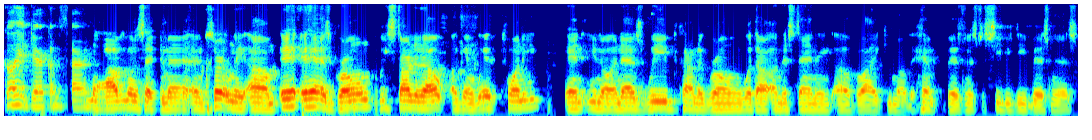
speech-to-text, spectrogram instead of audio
Go ahead, Derek. I'm sorry. No, I was going to say, man, and certainly um, it, it, has grown. We started out again with 20, and you know, and as we've kind of grown with our understanding of like you know the hemp business, the CBD business,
